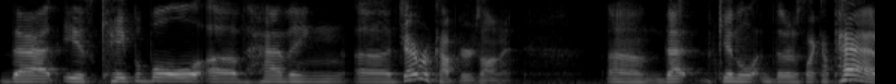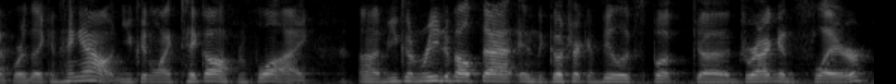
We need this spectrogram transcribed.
that is capable of having uh, gyrocopters on it um, that can there's like a pad where they can hang out and you can like take off and fly. Um, you can read about that in the Gotrek and Felix book uh, Dragon Slayer.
